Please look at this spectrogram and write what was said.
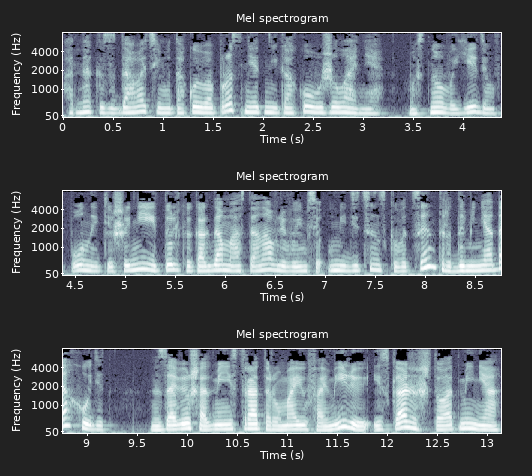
Однако задавать ему такой вопрос нет никакого желания. Мы снова едем в полной тишине, и только когда мы останавливаемся у медицинского центра, до меня доходит. «Назовешь администратору мою фамилию и скажешь, что от меня»,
